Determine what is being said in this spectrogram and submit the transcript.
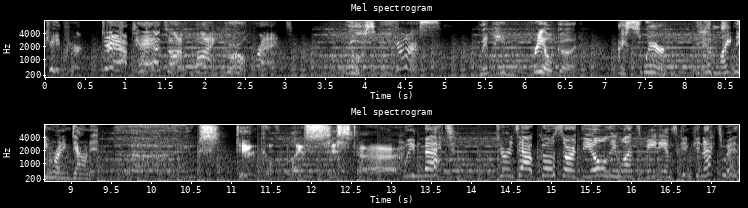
Keep your damned hands off my girlfriend! Rose, Yes! whip him real good. I swear, it had lightning running down it. You stink of my sister. We met! Turns out ghosts aren't the only ones mediums can connect with.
